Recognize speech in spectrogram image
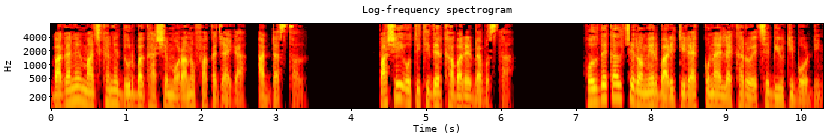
বাগানের মাঝখানে দুর্বা ঘাসে মোড়ানো ফাঁকা জায়গা, আড্ডাস্থল। পাশেই অতিথিদের খাবারের ব্যবস্থা। হলদেকালচে রঙের বাড়িটির এক কোনায় লেখা রয়েছে বিউটি বোর্ডিং।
